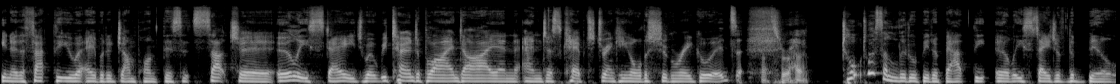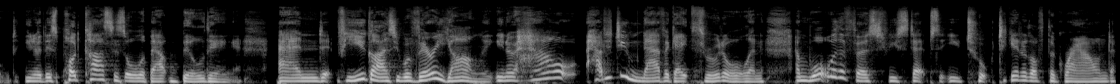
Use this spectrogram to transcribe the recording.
You know, the fact that you were able to jump on this at such a early stage where we turned a blind eye and and just kept drinking all the sugary goods. That's right talk to us a little bit about the early stage of the build. You know, this podcast is all about building. And for you guys, you were very young. You know, how how did you navigate through it all and and what were the first few steps that you took to get it off the ground?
